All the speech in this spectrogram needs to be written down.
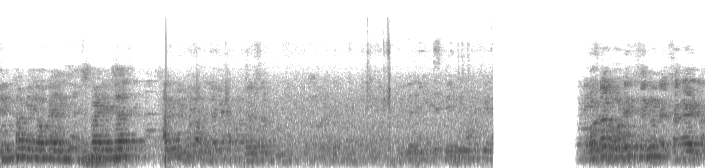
ఇన్కమ్ ఇది ఒక ఎక్స్పెండిచర్ టోటల్ ఓడింగ్స్ ఎన్ని ఉన్నాయి సంగారెడ్డిలో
